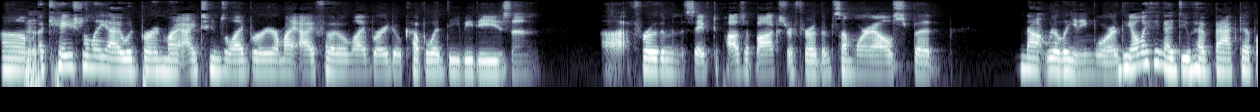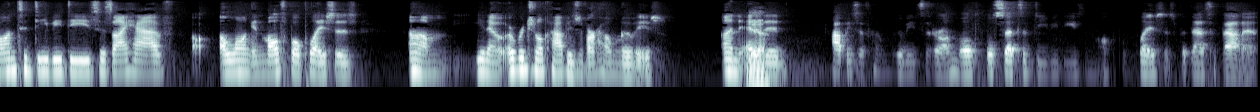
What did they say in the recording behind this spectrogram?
Um, yeah. Occasionally, I would burn my iTunes library or my iPhoto library to a couple of DVDs and uh, throw them in the safe deposit box or throw them somewhere else. But not really anymore. The only thing I do have backed up onto DVDs is I have along in multiple places, um, you know, original copies of our home movies, unedited yeah. copies of home movies that are on multiple sets of DVDs in multiple places, but that's about it.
